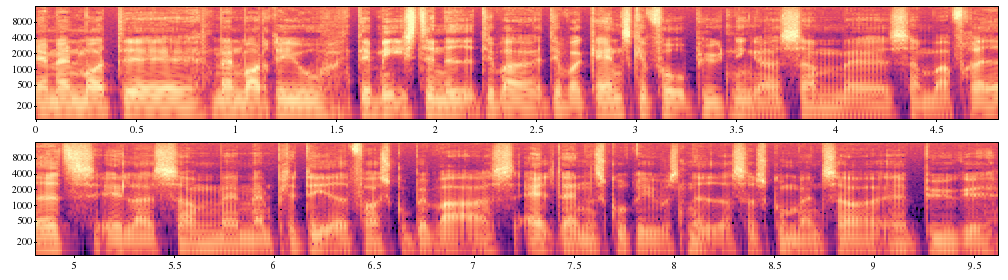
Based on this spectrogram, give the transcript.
Ja, man måtte, øh, man måtte rive det meste ned. Det var, det var ganske få bygninger, som, øh, som var fredet, eller som øh, man plæderede for at skulle bevares. Alt andet skulle rives ned, og så skulle man så øh, bygge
